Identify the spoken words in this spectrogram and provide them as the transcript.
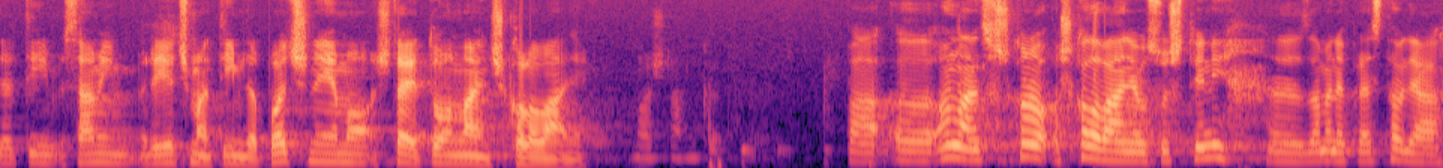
da tim, samim riječima tim da počnemo, šta je to online školovanje? Možda nam Pa, uh, online školo, školovanje u suštini uh, za mene predstavlja uh,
